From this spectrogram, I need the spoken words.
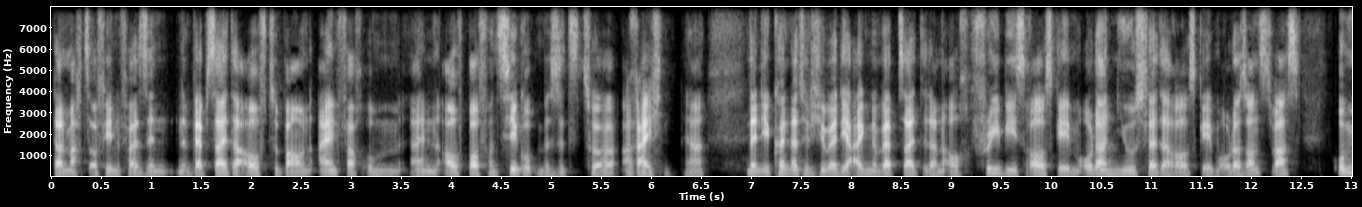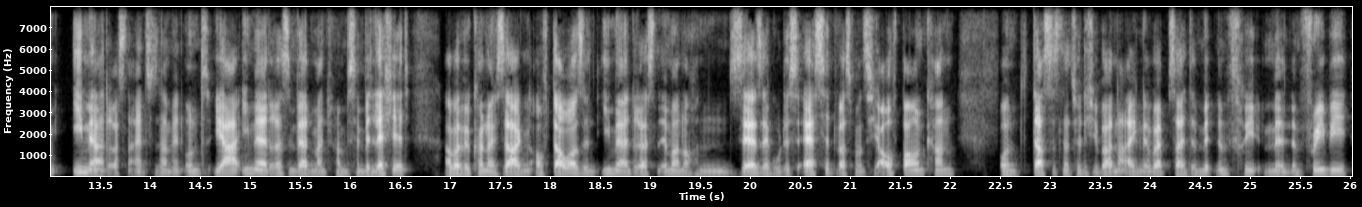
dann macht es auf jeden Fall Sinn, eine Webseite aufzubauen, einfach um einen Aufbau von Zielgruppenbesitz zu erreichen. Ja? Denn ihr könnt natürlich über die eigene Webseite dann auch Freebies rausgeben oder Newsletter rausgeben oder sonst was, um E-Mail-Adressen einzusammeln. Und ja, E-Mail-Adressen werden manchmal ein bisschen belächelt, aber wir können euch sagen, auf Dauer sind E-Mail-Adressen immer noch ein sehr, sehr gutes Asset, was man sich aufbauen kann. Und das ist natürlich über eine eigene Webseite mit einem, Free mit einem Freebie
